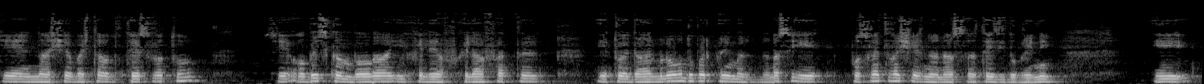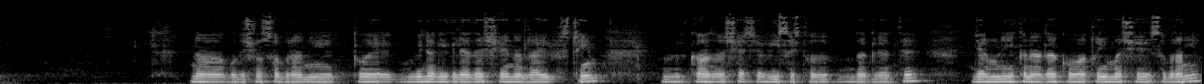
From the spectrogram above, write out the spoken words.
че нашия баща от детството се обич към Бога и хилафът и той дал много добър пример на нас и посветваше на нас тези добрини. И на годишно събрание той винаги гледаше на лайв стрим, казваше, че ви също да гледате. Германия и Канада, когато имаше събрание,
